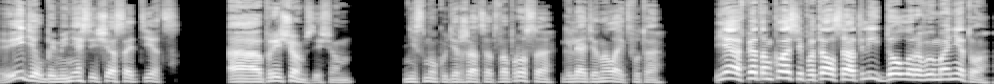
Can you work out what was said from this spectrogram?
Видел бы меня сейчас отец. А при чем здесь он? Не смог удержаться от вопроса, глядя на Лайтфута. Я в пятом классе пытался отлить долларовую монету.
